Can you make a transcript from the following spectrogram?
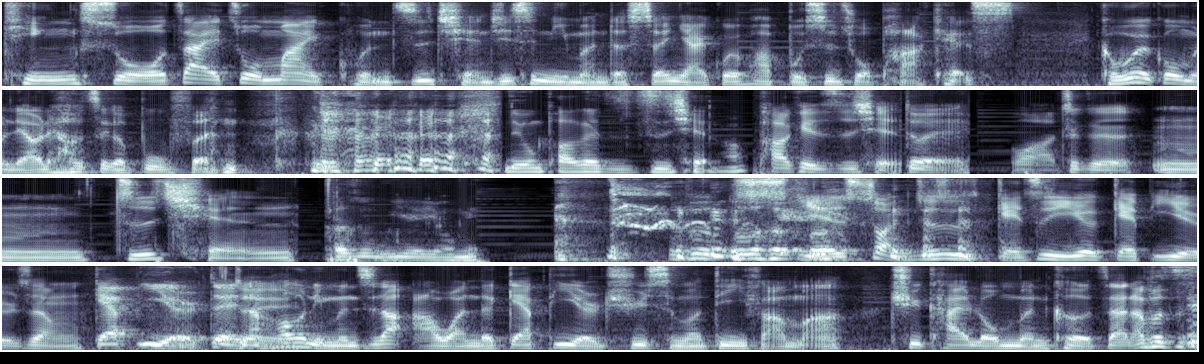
听说在做麦捆之前，其实你们的生涯规划不是做 podcast，可不可以跟我们聊聊这个部分？你用 podcast 之前啊，podcast 之前，对，哇，这个嗯，之前他是无业游民。不不，不 也算，就是给自己一个 gap year 这样。gap year，对。对，然后你们知道阿玩的 gap year 去什么地方吗？去开龙门客栈 啊？不是，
